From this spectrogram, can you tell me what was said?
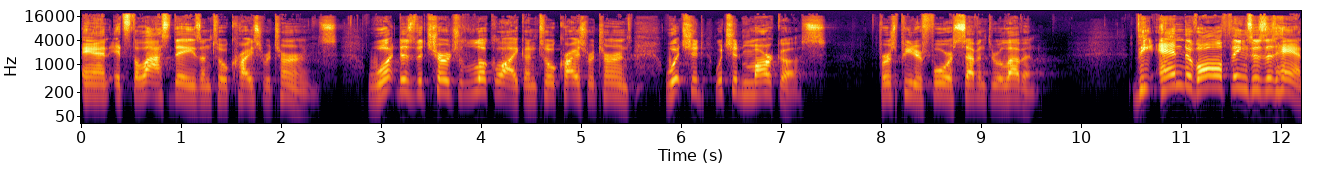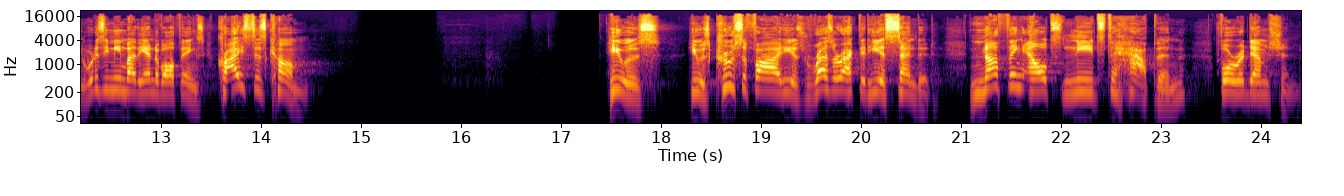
And it's the last days until Christ returns. What does the church look like until Christ returns? What should, what should mark us? 1 Peter 4 7 through 11. The end of all things is at hand. What does he mean by the end of all things? Christ has come. He was, he was crucified, he is resurrected, he ascended. Nothing else needs to happen for redemption.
